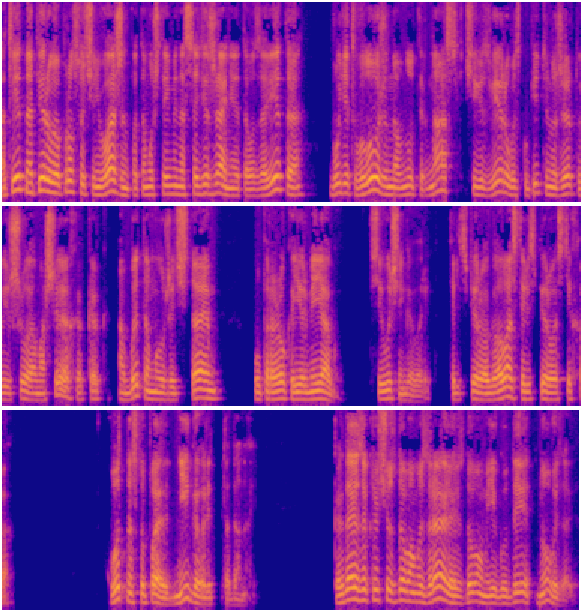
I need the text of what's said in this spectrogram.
Ответ на первый вопрос очень важен, потому что именно содержание этого завета будет вложено внутрь нас через веру в искупительную жертву Ишуа Машеха, как об этом мы уже читаем у пророка Ермиягу. Всевышний говорит, 31 глава с 31 стиха. Вот наступают дни, говорит Таданай, когда я заключу с Домом Израиля и с Домом Ягуды новый завет.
